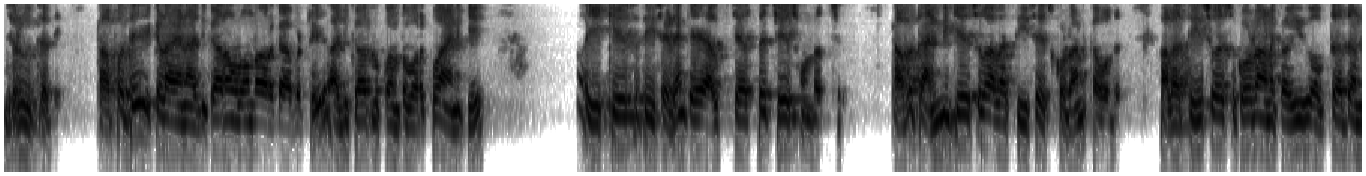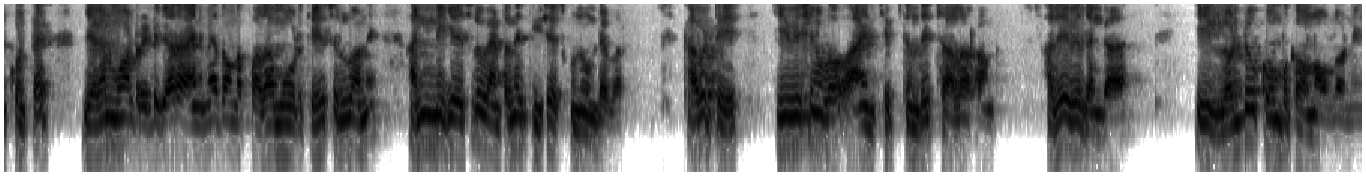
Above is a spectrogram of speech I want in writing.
జరుగుతుంది. కాకపోతే ఇక్కడ ఆయన అధికారంలో ఉన్నారు కాబట్టి అధికారులు కొంతవరకు ఆయనకి ఈ కేసు తీసేయడానికి హెల్ప్ చేస్తే చేసి ఉండొచ్చు. కాబట్టి అన్ని కేసులు అలా తీసేసుకోవడానికి అవ్వదు. అలా తీసేసుకోవడానికి ఇది అవుతుంది అనుకుంటే జగన్మోహన్ రెడ్డి గారు ఆయన మీద ఉన్న పదమూడు కేసుల్లోనే అన్ని కేసులు వెంటనే తీసేసుకుని ఉండేవారు. కాబట్టి ఈ విషయంలో ఆయన చెప్తుంది చాలా రాంగ్. అదేవిధంగా ఈ లడ్డు కుంభకోణంలోని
